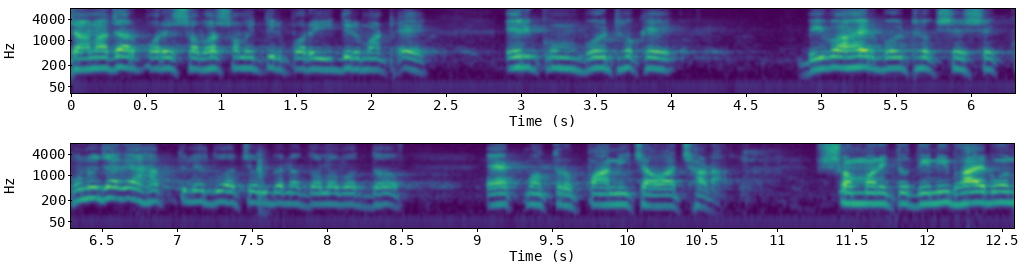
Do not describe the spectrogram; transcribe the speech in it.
জানাজার পরে সভা সমিতির পরে ঈদের মাঠে এরকম বৈঠকে বিবাহের বৈঠক শেষে কোনো জায়গায় হাত তুলে দোয়া চলবে না দলবদ্ধ, একমাত্র পানি চাওয়া ছাড়া। সম্মানিত দিনী ভাই বোন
